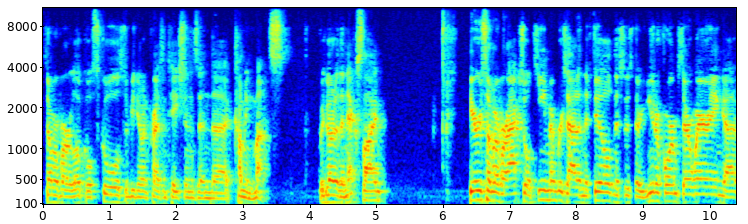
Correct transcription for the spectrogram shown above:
some of our local schools to be doing presentations in the coming months. If we go to the next slide. Here are some of our actual team members out in the field. This is their uniforms they're wearing, uh,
